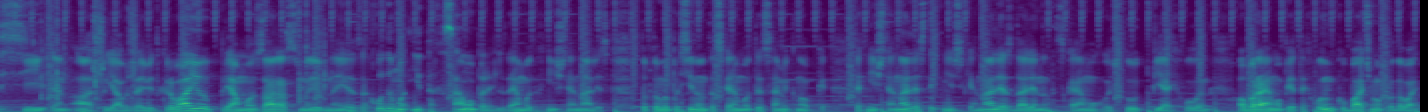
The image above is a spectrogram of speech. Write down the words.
CNH я вже відкриваю. Прямо зараз ми в неї заходимо і так само переглядаємо технічний аналіз. Тобто ми постійно натискаємо ті самі кнопки. Технічний аналіз, технічний аналіз, далі натискаємо ось тут 5 хвилин. Обираємо 5 хвилинку, бачимо продавати.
